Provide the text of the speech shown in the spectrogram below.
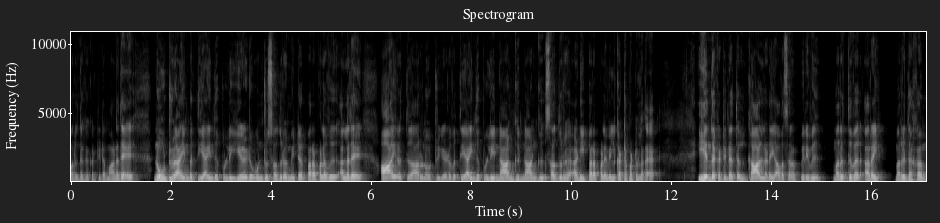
மருந்தக கட்டிடமானது நூற்று ஐம்பத்தி ஐந்து புள்ளி ஏழு ஒன்று சதுர மீட்டர் பரப்பளவு அல்லது ஆயிரத்து அறுநூற்று எழுபத்தி ஐந்து புள்ளி நான்கு நான்கு சதுர அடி பரப்பளவில் கட்டப்பட்டுள்ளது. இந்த கட்டிடத்தில் கால்நடை அவசர பிரிவு மருத்துவர் அறை மருந்தகம்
